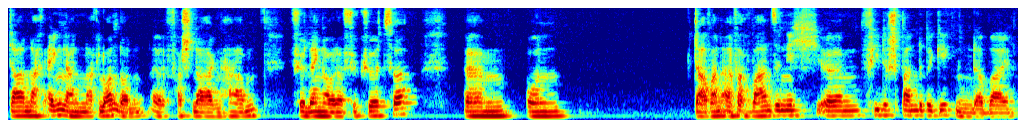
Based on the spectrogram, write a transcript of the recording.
da nach England, nach London äh, verschlagen haben, für länger oder für kürzer. Ähm, und da waren einfach wahnsinnig ähm, viele spannende Begegnungen dabei.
